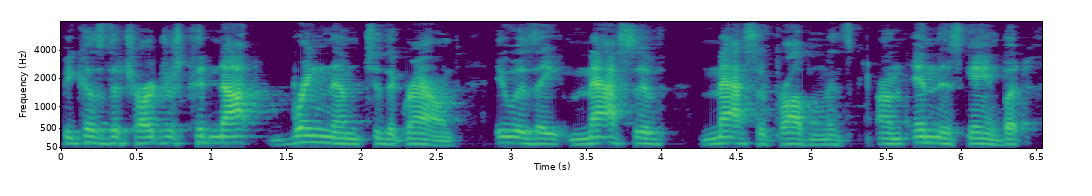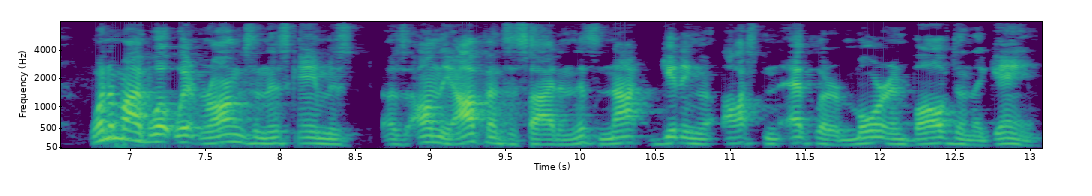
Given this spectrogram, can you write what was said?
because the Chargers could not bring them to the ground. It was a massive, massive problem in, um, in this game. But one of my what went wrongs in this game is, is on the offensive side, and this not getting Austin Ekeler more involved in the game.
